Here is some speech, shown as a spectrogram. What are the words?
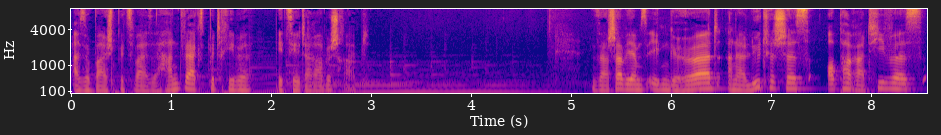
also beispielsweise Handwerksbetriebe etc. beschreibt. Sascha, wir haben es eben gehört, analytisches, operatives,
